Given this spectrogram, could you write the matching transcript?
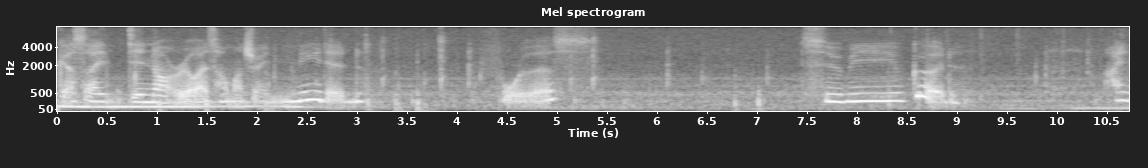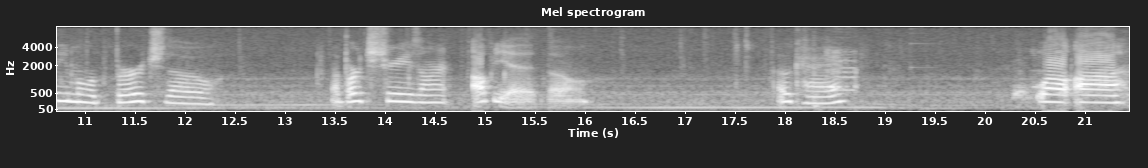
Guess I did not realize how much I needed for this to be good. I need more birch though. The birch trees aren't up yet though. Okay. Well, uh...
